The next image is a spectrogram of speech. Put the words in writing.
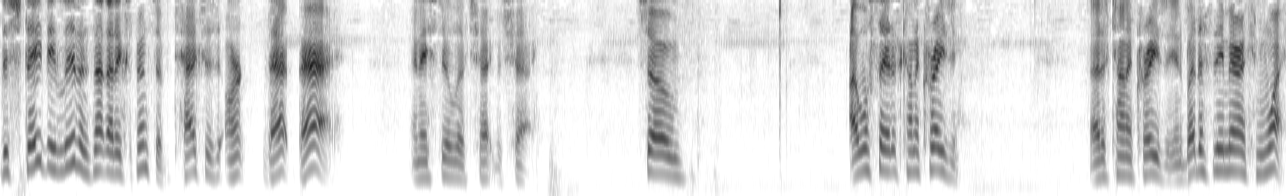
The state they live in is not that expensive. Taxes aren't that bad and they still live check to check. So I will say that's kind of crazy. That is kind of crazy, but it's the American way.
